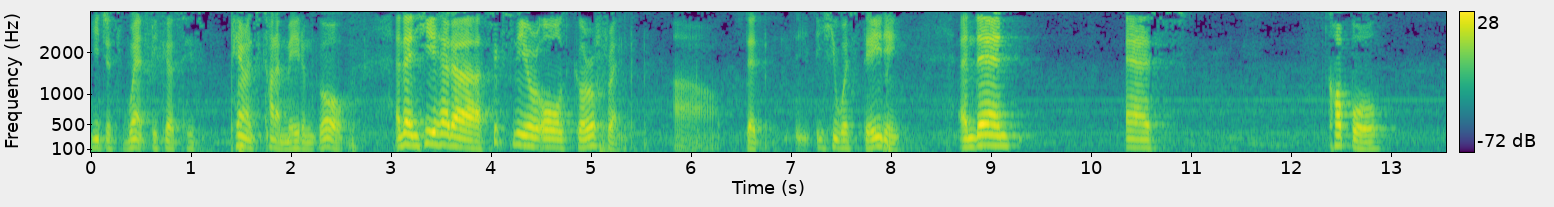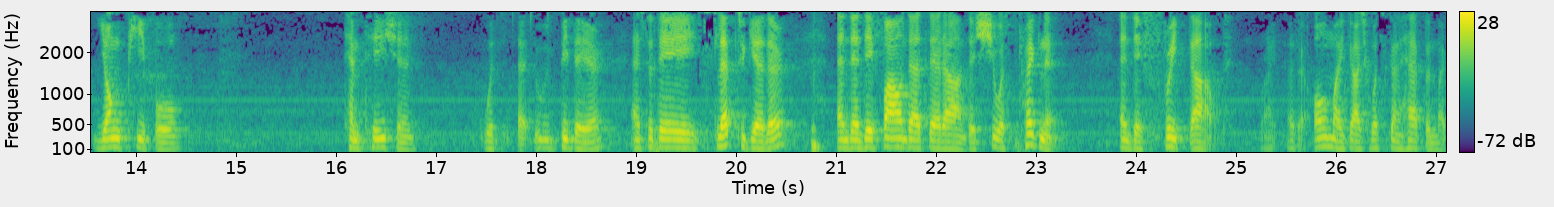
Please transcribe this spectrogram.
He just went because his parents kind of made him go. And then he had a 16 year old girlfriend uh, that he was dating, and then as couple, young people temptation would, uh, would be there. And so they slept together, and then they found out that, uh, that she was pregnant, and they freaked out. Right? I was like, oh my gosh, what's going to happen? My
